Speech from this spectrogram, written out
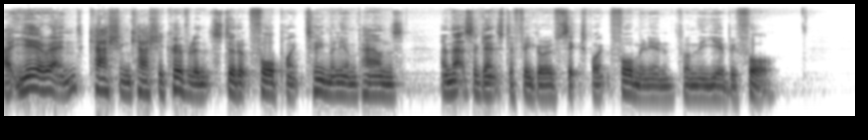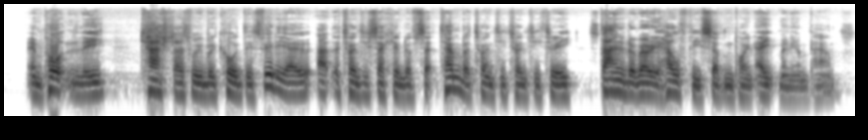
At year-end, cash and cash equivalents stood at 4.2 million pounds, and that's against a figure of 6.4 million from the year before. Importantly, cash as we record this video at the 22nd of September 2023 stand at a very healthy 7.8 million pounds.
